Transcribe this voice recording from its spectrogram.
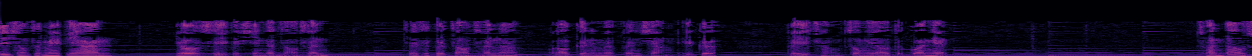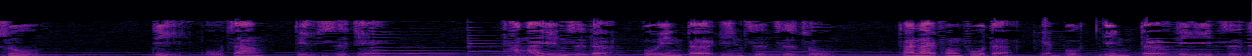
弟兄姊妹平安，又是一个新的早晨。在这个早晨呢，我要跟你们分享一个非常重要的观念：传道书第五章第十节，贪爱银子的不应得银子知足，贪爱丰富的也不应得利益知足，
